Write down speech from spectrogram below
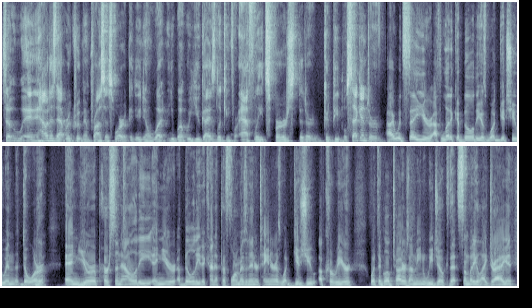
So uh, how does that recruitment process work? You know, what what were you guys looking for? Athletes first that are good people second, or I would say your athletic ability is what gets you in the door. Yeah. And your personality and your ability to kind of perform as an entertainer is what gives you a career with the Globetrotters. I mean, we joke that somebody like Dragon,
